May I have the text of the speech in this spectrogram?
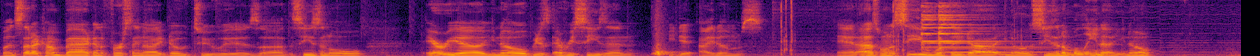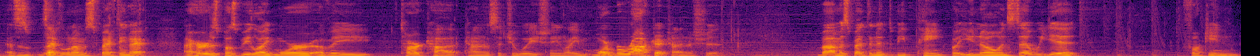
But instead, I come back, and the first thing I go to is uh, the seasonal area, you know, because every season you get items. And I just want to see what they got, you know, the season of Mileena, you know? That's exactly what I'm expecting. I, I heard it's supposed to be like more of a Tarkat kind of situation, like more Baraka kind of shit. But I'm expecting it to be pink, but you know, instead we get fucking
